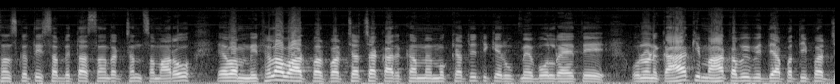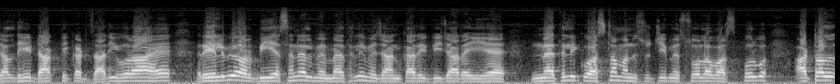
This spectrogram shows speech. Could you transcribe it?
संस्कृति सभ्यता संरक्षण समारोह एवं मिथिलावाद पर, परिचर्चा चर्चा कार्यक्रम में मुख्य अतिथि के रूप में बोल रहे थे उन्होंने कहा कि महाकवि विद्यापति पर जल्द ही डाक टिकट जारी हो रहा है रेलवे और बी में मैथिली में जानकारी दी जा रही है मैथिली को अष्टम अनुसूची में 16 वर्ष पूर्व अटल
